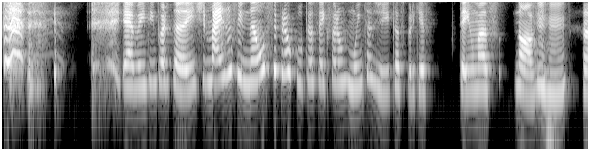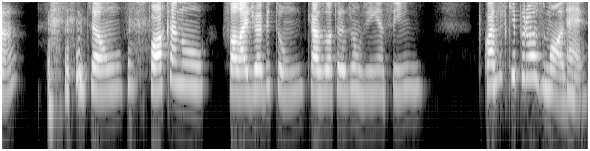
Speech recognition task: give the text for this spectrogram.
É muito importante. Mas assim, não se preocupe, eu sei que foram muitas dicas, porque tem umas nove. Uhum. Então, foca no falar de Webtoon, que as outras vão vir assim, quase que por osmose. É.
